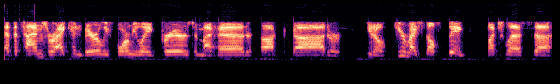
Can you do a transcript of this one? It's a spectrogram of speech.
at the times where I can barely formulate prayers in my head or talk to God or, you know, hear myself think, much less, uh,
